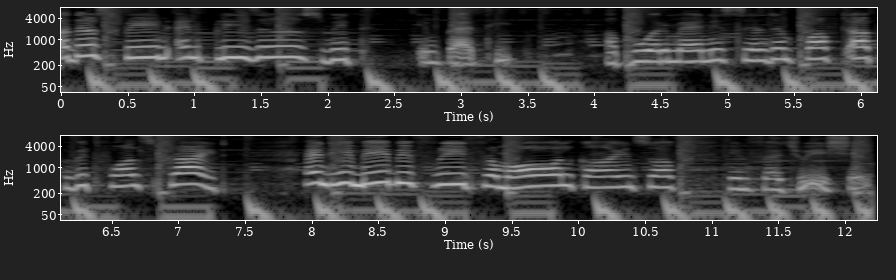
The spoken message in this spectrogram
others' pain and pleasures with empathy. A poor man is seldom puffed up with false pride, and he may be freed from all kinds of infatuation.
